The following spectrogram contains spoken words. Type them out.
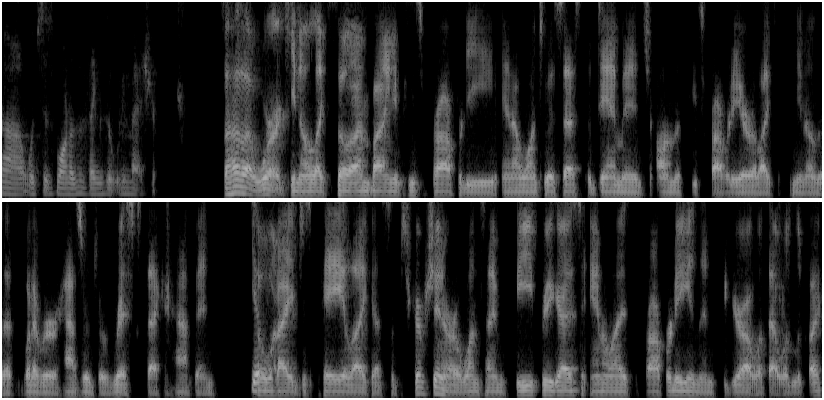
uh, which is one of the things that we measure. So how does that work? You know, like so I'm buying a piece of property and I want to assess the damage on the piece of property or like, you know, that whatever hazards or risks that can happen. So would I just pay like a subscription or a one-time fee for you guys to analyze the property and then figure out what that would look like?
